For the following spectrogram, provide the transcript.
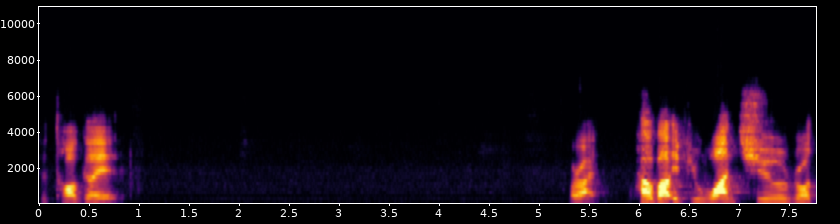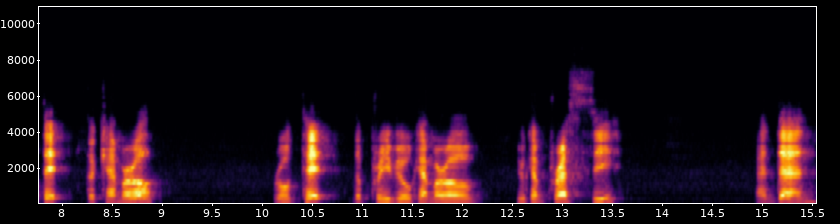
to toggle it. Alright how about if you want to rotate the camera rotate the preview camera you can press C and then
